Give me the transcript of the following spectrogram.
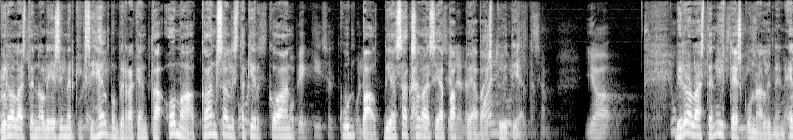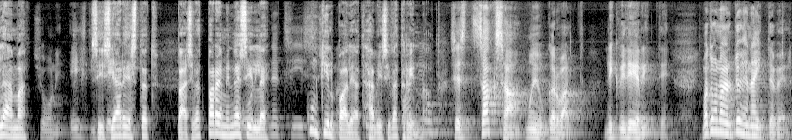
Virolaisten oli esimerkiksi helpompi rakentaa omaa kansallista kirkkoaan, kun Baltian saksalaisia pappeja väistyi tieltä. Virolaisten yhteiskunnallinen elämä, siis järjestöt, pääsivät paremmin esille, kun kilpailijat hävisivät rinnalta. Saksa mõju kõrvalt likvideeriti. Mä tuon ainult yhden.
